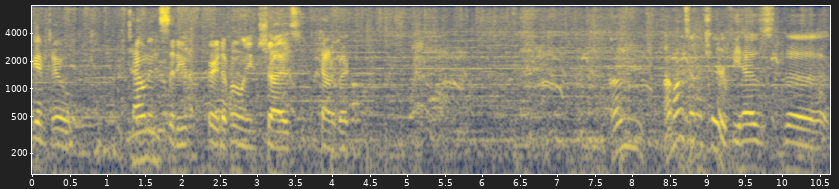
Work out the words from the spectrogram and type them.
game two. Town and City. Very definitely Shy's counter pick. Um, I'm honestly not sure if he has the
